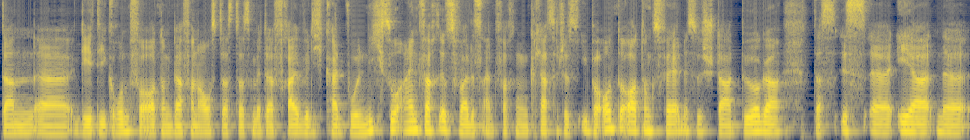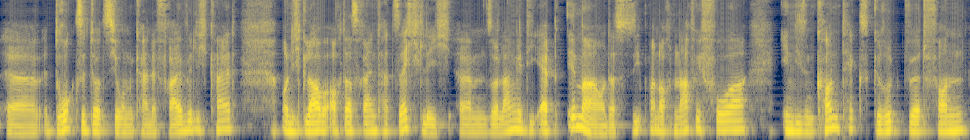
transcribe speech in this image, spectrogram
dann äh, geht die Grundverordnung davon aus, dass das mit der Freiwilligkeit wohl nicht so einfach ist, weil es einfach ein klassisches Überunterordnungsverhältnis ist, Staat-Bürger. Das ist äh, eher eine äh, Drucksituation, keine Freiwilligkeit. Und ich glaube auch, dass rein tatsächlich, ähm, solange die App immer, und das sieht man auch nach wie vor, in diesen Kontext gerückt wird von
